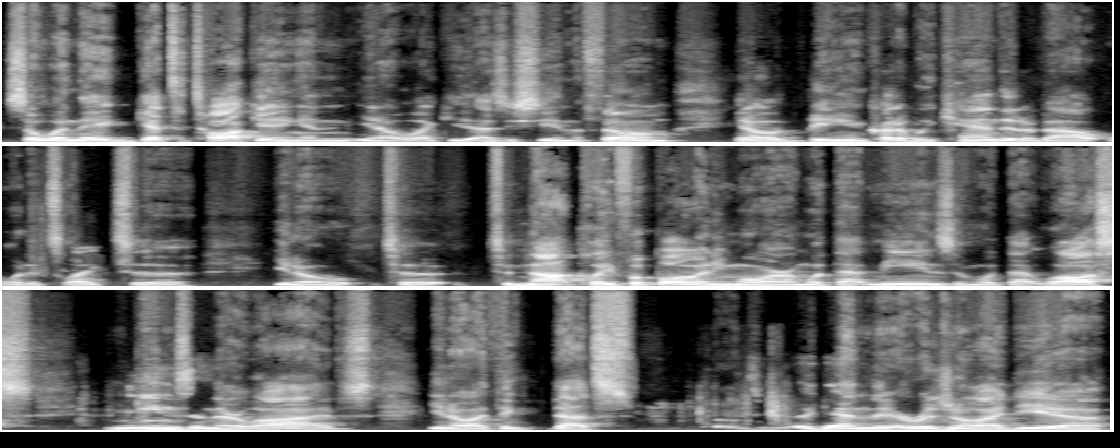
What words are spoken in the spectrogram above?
So when they get to talking and, you know, like as you see in the film, you know, being incredibly candid about what it's like to, you know to to not play football anymore and what that means and what that loss means in their lives you know i think that's again the original idea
